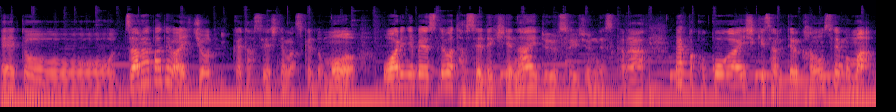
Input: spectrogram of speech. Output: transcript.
えっ、ー、と、ザラバでは一応1回達成してますけども、終値ベースでは達成できてないという水準ですから、まあ、やっぱここが意識されてる可能性もま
